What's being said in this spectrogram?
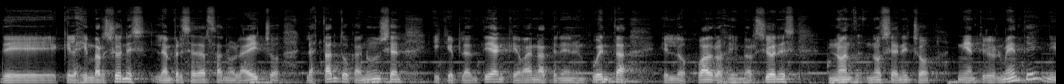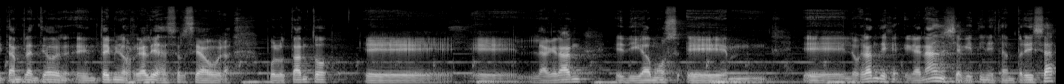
de que las inversiones la empresa DERSA no la ha hecho, las tanto que anuncian y que plantean que van a tener en cuenta en los cuadros de inversiones no, se han hecho ni anteriormente ni tan planteado en, términos reales de hacerse ahora. Por lo tanto, eh, eh, la gran, eh, digamos, eh, las grandes ganancias que tiene esta empresa,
